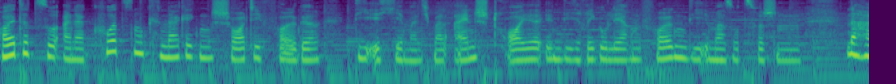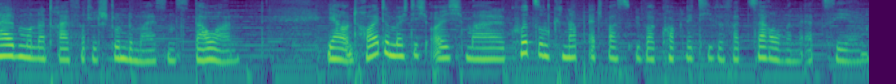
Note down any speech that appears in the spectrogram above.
Heute zu einer kurzen, knackigen Shorty-Folge, die ich hier manchmal einstreue in die regulären Folgen, die immer so zwischen einer halben und einer Dreiviertelstunde meistens dauern. Ja, und heute möchte ich euch mal kurz und knapp etwas über kognitive Verzerrungen erzählen.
